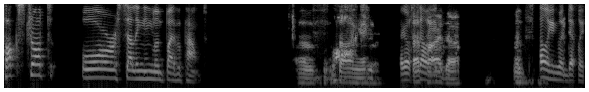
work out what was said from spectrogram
Foxtrot or Selling England by the Pound? Uh, selling England. I go That's selling. hard England. though. It's Selling England definitely.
